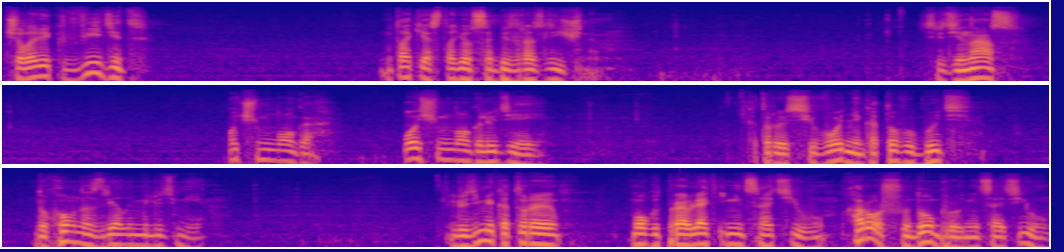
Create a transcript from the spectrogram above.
Человек видит, но так и остается безразличным. Среди нас очень много, очень много людей, которые сегодня готовы быть духовно зрелыми людьми. Людьми, которые могут проявлять инициативу, хорошую, добрую инициативу,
